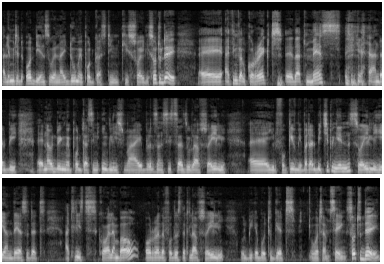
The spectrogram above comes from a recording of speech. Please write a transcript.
a limited audience when I do my podcast in Kiswahili. So today, uh, I think I'll correct uh, that mess and I'll be uh, now doing my podcast in English. My brothers and sisters who love Swahili, uh, you'll forgive me, but I'll be chipping in Swahili here and there so that at least kwa wale ambao, or rather for those that love Swahili, will be able to get what I'm saying. So today,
